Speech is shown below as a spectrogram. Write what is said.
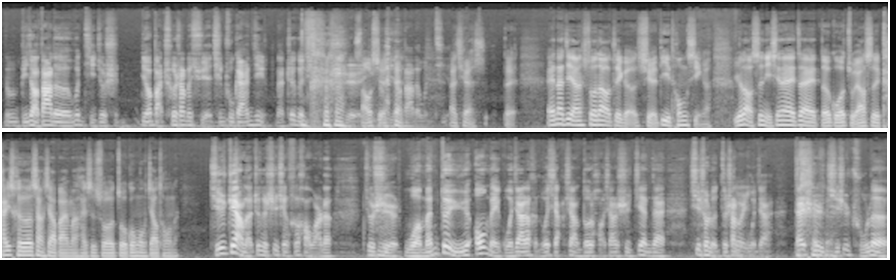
那么比较大的问题就是你要把车上的雪清除干净，那这个其实是 扫雪比较大的问题。那确实对。哎，那既然说到这个雪地通行啊，于老师，你现在在德国主要是开车上下班吗？还是说坐公共交通呢？其实这样的这个事情很好玩的，就是我们对于欧美国家的很多想象都好像是建在汽车轮子上的国家，但是其实除了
